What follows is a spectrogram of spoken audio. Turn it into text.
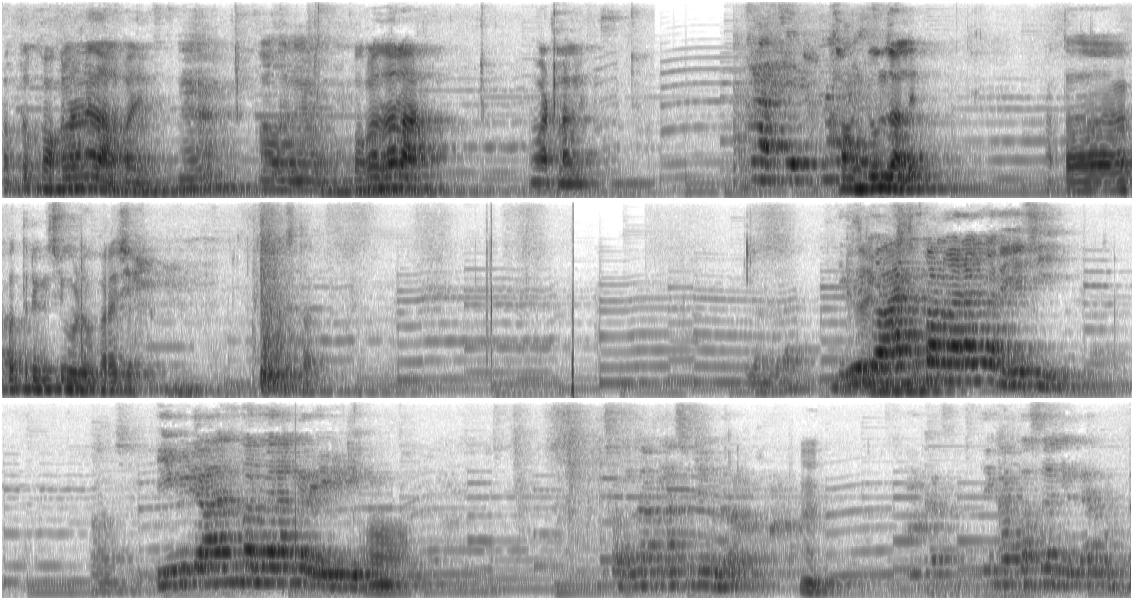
फक्त खोकला नाही झाला पाहिजे. हं? खोकला झाला. वाट लागली. खाऊन पिऊन झाले. आता पत्रिकेची व्हिडिओ करायची व्हिडिओ आज बनवायला लागणार आहे याची. ही व्हिडिओ आज बनवायला लागणार आहे एडिटिंग. समजा आपण असं ठेवलं. हम्म. एक- एक हात असा निघणार फक्त.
